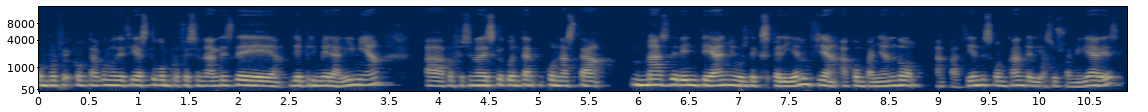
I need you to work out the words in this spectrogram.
con, tal como decías tú, con profesionales de, primera línea, profesionales que cuentan con hasta más de 20 años de experiencia acompañando a pacientes con cáncer y a sus familiares.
